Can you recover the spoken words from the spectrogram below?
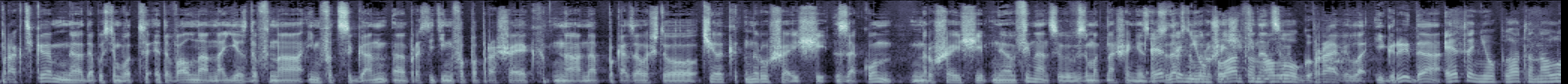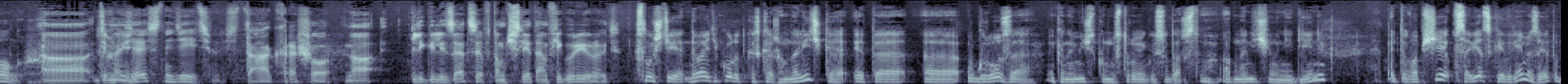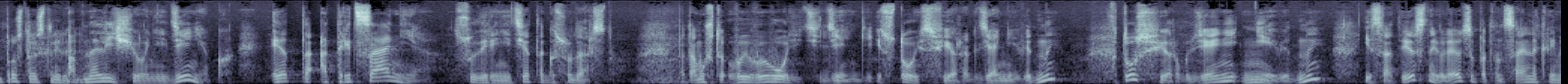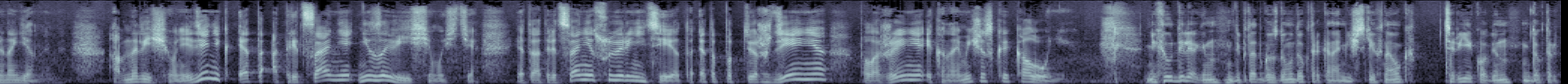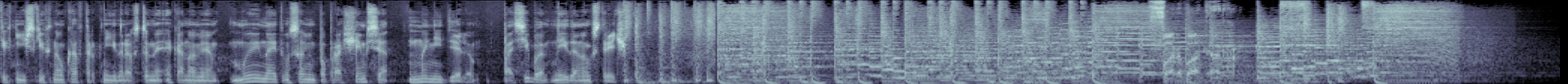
практика, допустим, вот эта волна наездов на инфо-цыган, э, простите, инфопопрошаек, она показала, что человек, нарушающий закон, нарушающий э, финансовые взаимоотношения с государством, нарушающий финансовые налогов. правила игры, да. Это не уплата налогов. А, хозяйственной деятельности. Так, хорошо. Но легализация в том числе там фигурирует. Слушайте, давайте коротко скажем. Наличка – это э, угроза экономическому строю государства. Обналичивание денег – это вообще в советское время за это просто расстреляли. Обналичивание денег – это отрицание суверенитета государства. Потому что вы выводите деньги из той сферы, где они видны, в ту сферу, где они не видны и, соответственно, являются потенциально криминогенными. Обналичивание денег – это отрицание независимости, это отрицание суверенитета, это подтверждение положения экономической колонии. Михаил Делягин, депутат Госдумы, доктор экономических наук. Сергей Кобин, доктор технических наук, автор книги «Нравственная экономия». Мы на этом с вами попрощаемся на неделю. Спасибо и до новых встреч. Фарватер.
